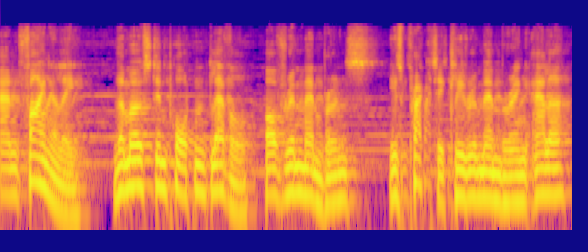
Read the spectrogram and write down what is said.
And finally, the most important level of remembrance is practically remembering Allah,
